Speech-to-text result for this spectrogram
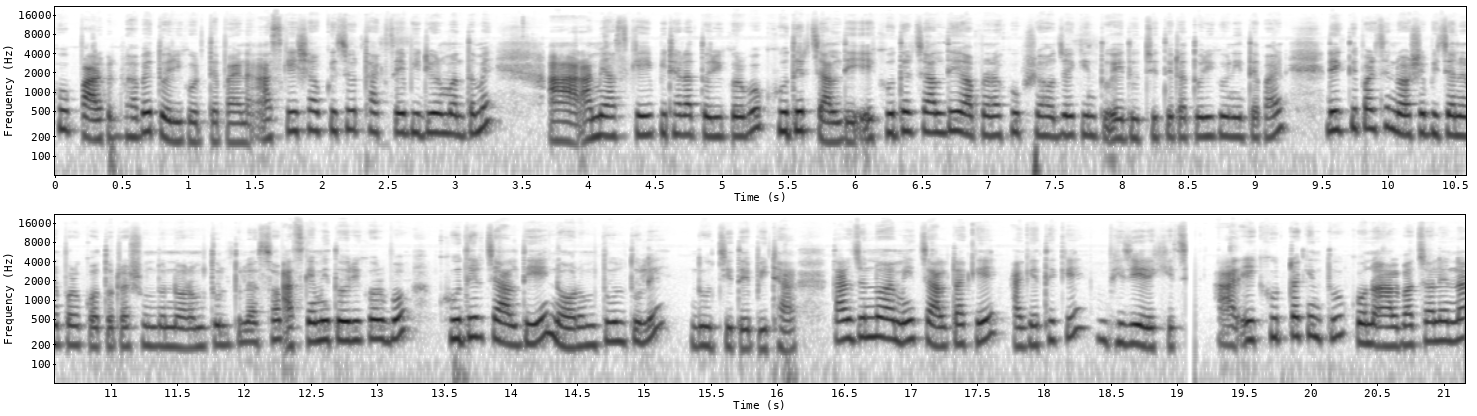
খুব পারফেক্টভাবে তৈরি করতে পারে না আজকেই সব কিছু থাকছে এই ভিডিওর মাধ্যমে। আর আমি আজকে এই পিঠাটা তৈরি করব খুদের চাল দিয়ে। এই খুদের চাল দিয়ে আপনারা খুব সহজে কিন্তু এই দুধ চিতইটা তৈরি করে নিতে পারেন। দেখতে পাচ্ছেন রসে ভিজানোর পর কতটা সুন্দর নরম তুলতুলা সব আজকে আমি তৈরি করব খুদের চাল দিয়ে নরম তুলতুলে দুধ চিতই পিঠা। তার জন্য আমি চালটাকে আগে থেকে ভিজিয়ে রেখেছি। আর এই খুঁটটা কিন্তু কোনো আলবা চালের না।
